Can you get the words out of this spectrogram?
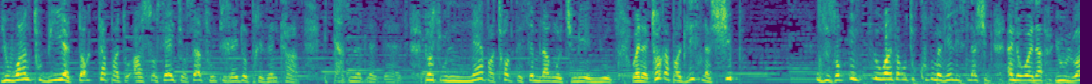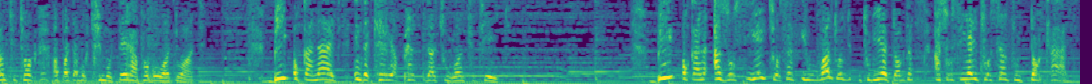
You want to be a doctor but you associate yourself with radio presenters. It doesn't work like that. Because we'll never talk the same language me and you. When i talk about listenership ngizoku-influensa ukuthi ukhulume nge-listenership and wena you will want to talk about abo-chemotherapy abo what what be organized in the career path that you want to take. Be organized associate yourself. You want to, to be a doctor associate yourself with doctors.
